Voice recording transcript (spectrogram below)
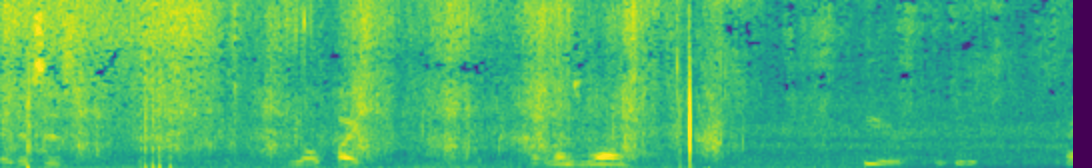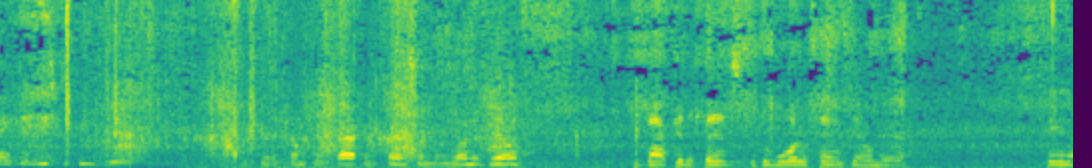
Okay, this is the old pipe that runs along here into the tank that used to be here. It's going to come to the back of the fence and then run it down the back of the fence with the water tank down there. You know,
